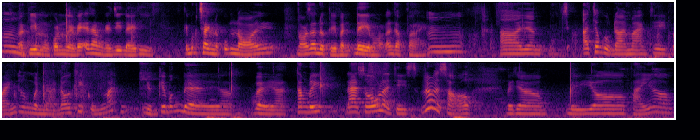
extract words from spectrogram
ừ. và khi một con người vẽ ra một cái gì đấy thì cái bức tranh nó cũng nói nói ra được cái vấn đề mà họ đang gặp phải. Ừ. À, ở trong cuộc đời mà thì bản thân mình là đôi khi cũng mắc những cái vấn đề à, về à, tâm lý đa số là chị rất là sợ bây giờ bị uh, phải uh,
